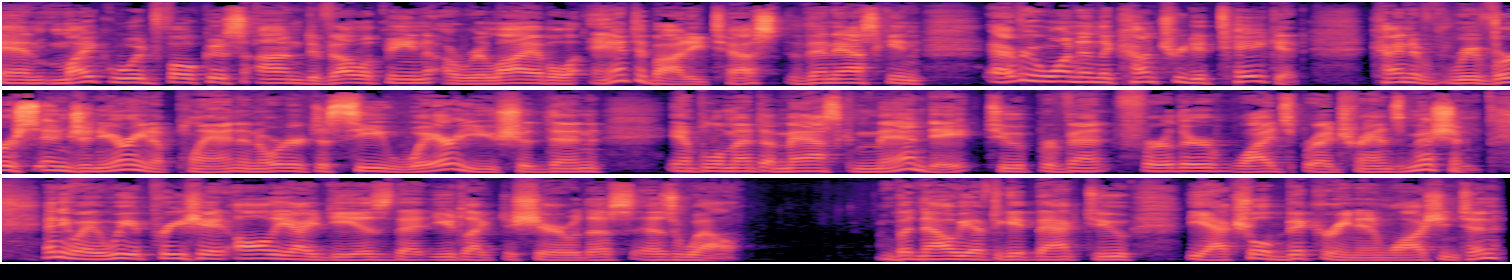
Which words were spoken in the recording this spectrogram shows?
And Mike would focus on developing a reliable antibody test, then asking everyone in the country to take it, kind of reverse engineering a plan in order to see where you should then implement a mask mandate to prevent further widespread transmission. Anyway, we appreciate all the ideas that you'd like to share with us as well. But now we have to get back to the actual bickering in Washington.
